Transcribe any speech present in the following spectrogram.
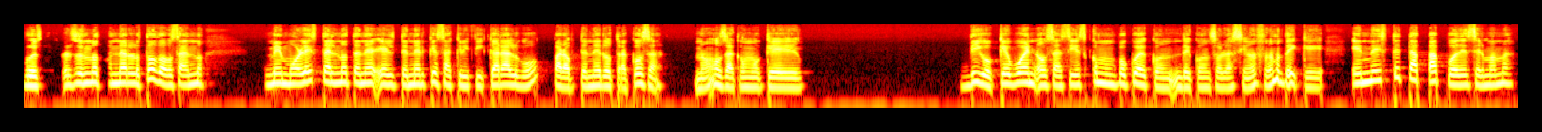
pues, eso es no tenerlo todo, o sea, no, me molesta el no tener, el tener que sacrificar algo para obtener otra cosa, ¿no? O sea, como que digo, qué bueno, o sea, sí es como un poco de, de consolación, ¿no? De que en esta etapa puede ser mamá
